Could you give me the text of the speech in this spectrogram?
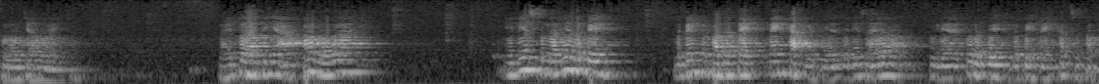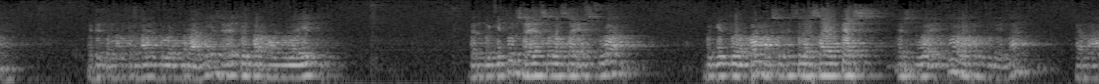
Pulau Jawa itu. Nah itu artinya apa bahwa ini sebenarnya lebih lebih kepada tek, nekat gitu ya. Jadi saya kuliah itu lebih lebih nekat sebenarnya. Jadi teman-teman belum berani, saya coba memulai itu. Dan begitu saya selesai S2, begitu apa maksudnya selesai tes S2 itu alhamdulillah karena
